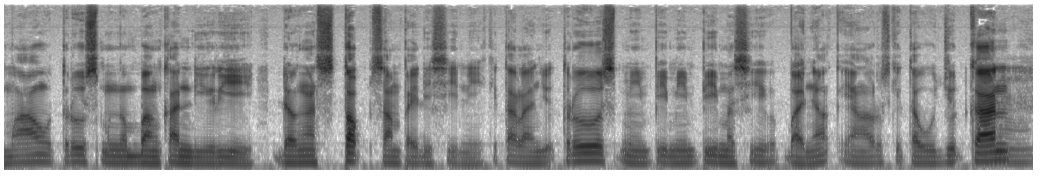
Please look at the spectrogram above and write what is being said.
mau terus mengembangkan diri dengan stop sampai di sini. Kita lanjut terus, mimpi-mimpi masih banyak yang harus kita wujudkan. Hmm.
